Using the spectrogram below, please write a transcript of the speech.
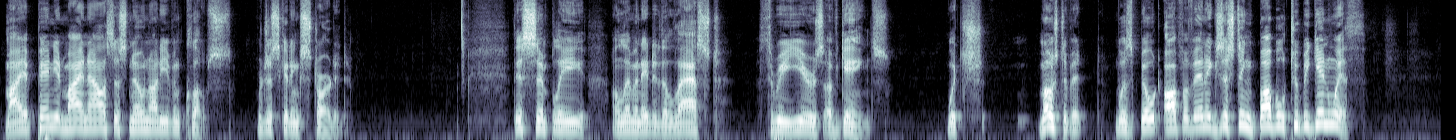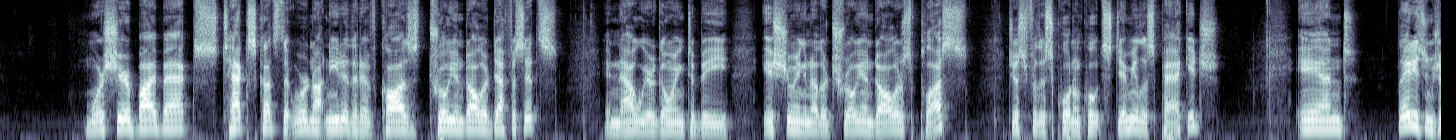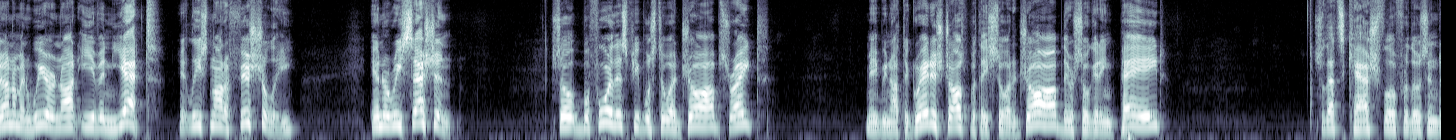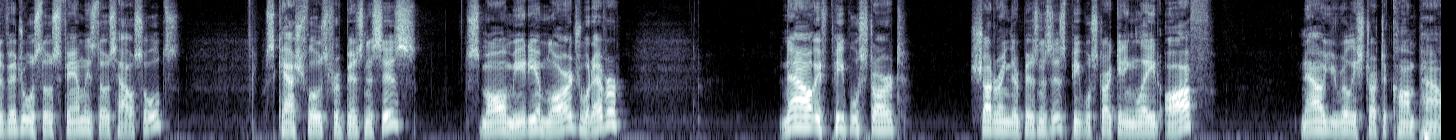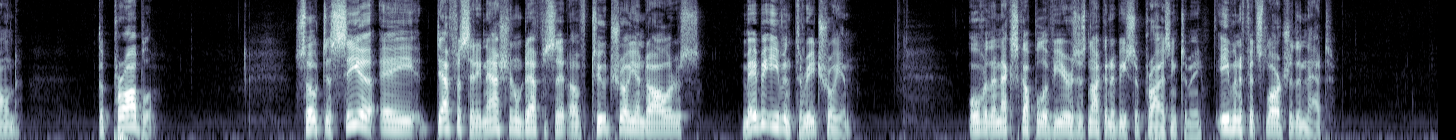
My opinion, my analysis, no, not even close. We're just getting started. This simply eliminated the last three years of gains, which most of it was built off of an existing bubble to begin with more share buybacks, tax cuts that were not needed that have caused trillion dollar deficits. And now we are going to be issuing another trillion dollars plus just for this quote unquote stimulus package. And ladies and gentlemen, we are not even yet, at least not officially, in a recession. So before this, people still had jobs, right? Maybe not the greatest jobs, but they still had a job. They were still getting paid. So that's cash flow for those individuals, those families, those households. It was cash flows for businesses, small, medium, large, whatever. Now, if people start shuttering their businesses, people start getting laid off, now you really start to compound the problem. So to see a, a deficit, a national deficit of $2 trillion, maybe even 3 trillion, over the next couple of years is not going to be surprising to me, even if it's larger than that.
